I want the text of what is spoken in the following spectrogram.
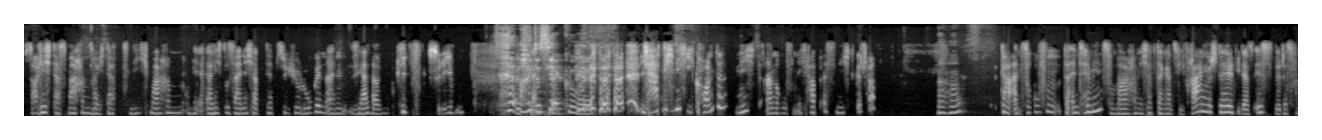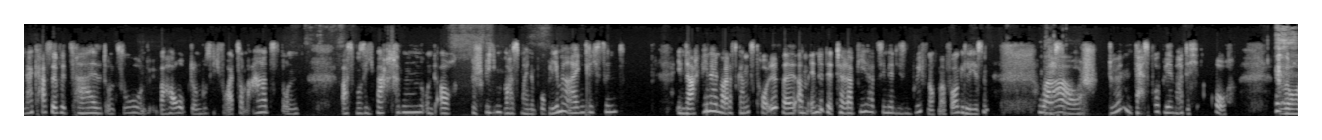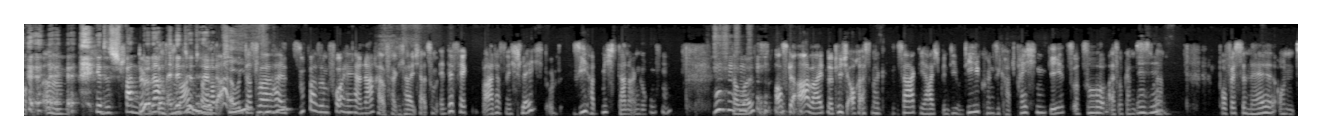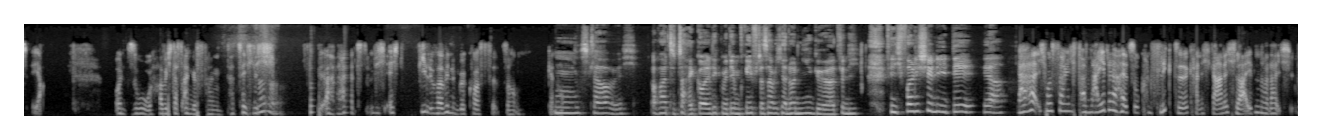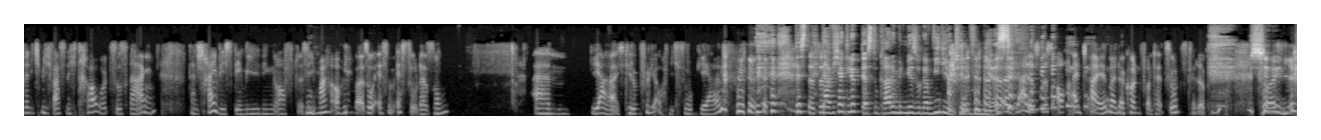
soll ich das machen, soll ich das nicht machen? Um ehrlich zu sein, ich habe der Psychologin einen sehr langen Brief geschrieben. Ach, das ist ja cool. ich habe mich nicht, ich konnte nicht anrufen. Ich habe es nicht geschafft. Aha da anzurufen, da einen Termin zu machen. Ich habe dann ganz viele Fragen gestellt, wie das ist, wird das von der Kasse bezahlt und so und überhaupt und muss ich vorher zum Arzt und was muss ich machen und auch beschrieben, was meine Probleme eigentlich sind. Im Nachhinein war das ganz toll, weil am Ende der Therapie hat sie mir diesen Brief nochmal vorgelesen. Wow. So, stimmt, das Problem hatte ich auch. So, ähm, ja, das ist spannend, stimmt, oder? Am Ende der Therapie. Da. Und das war halt super so ein Vorher-Nachher-Vergleich. Also im Endeffekt war das nicht schlecht und sie hat mich dann angerufen, damals, auf der Arbeit natürlich auch erstmal gesagt, ja, ich bin die und die, können Sie gerade sprechen, geht's und so. Also ganz mhm. ähm, professionell und ja. Und so habe ich das angefangen. Tatsächlich ah. hat mich echt viel Überwindung gekostet. So. Genau. Hm, das glaube ich. Aber total goldig mit dem Brief, das habe ich ja noch nie gehört. Finde ich, finde ich voll die schöne Idee, ja. Ja, ich muss sagen, ich vermeide halt so Konflikte, kann ich gar nicht leiden. Oder ich, wenn ich mich was nicht traue zu sagen, dann schreibe ich es demjenigen oft. Also mhm. Ich mache auch lieber so SMS oder so. Ähm, ja, ich telefoniere auch nicht so gern. das, das da habe ich ja Glück, dass du gerade mit mir sogar Video telefonierst. ja, das ist auch ein Teil meiner Konfrontationstherapie. Schön.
